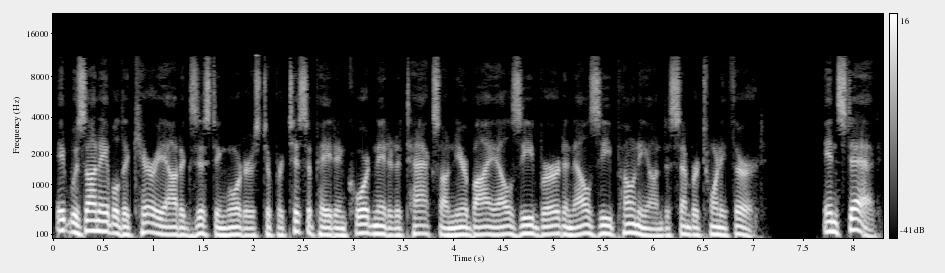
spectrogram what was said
It was unable to carry out existing orders to participate in coordinated attacks on nearby LZ Bird and LZ Pony on December 23. Instead,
